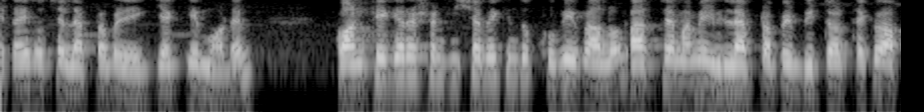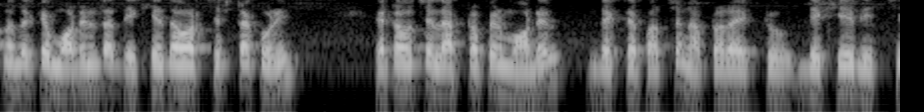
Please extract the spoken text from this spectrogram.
এটাই হচ্ছে ল্যাপটপের এক্স্যাক্টলি মডেল কনফিগারেশন হিসাবে কিন্তু খুবই ভালো। ফার্স্ট টাইম আমি ল্যাপটপের ভিতর থেকেও আপনাদেরকে মডেলটা দেখিয়ে দেওয়ার চেষ্টা করি। এটা হচ্ছে ল্যাপটপের মডেল দেখতে পাচ্ছেন, আপনারা একটু দেখিয়ে দিচ্ছি।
